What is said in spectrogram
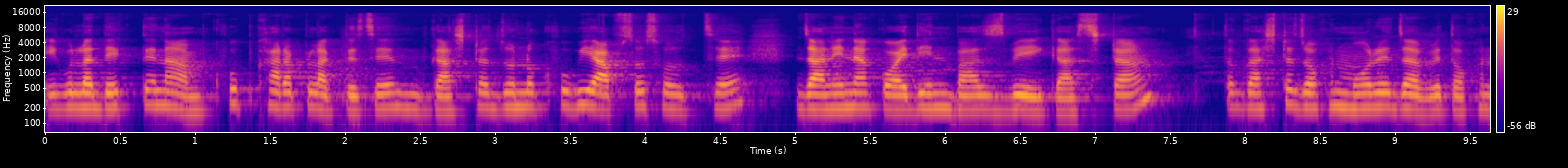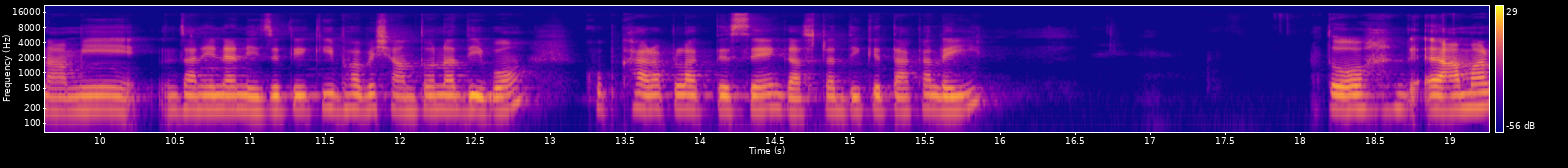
এগুলা দেখতে না খুব খারাপ লাগতেছে। গাছটার জন্য খুবই আফসোস হচ্ছে। জানি না কয়দিন বাঁচবে এই গাছটা। তো গাছটা যখন মরে যাবে তখন আমি জানি না নিজেকে কীভাবে সান্ত্বনা দিব। খুব খারাপ লাগতেছে গাছটার দিকে তাকালেই। তো আমার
